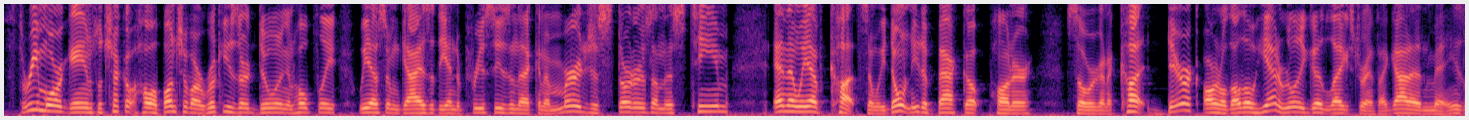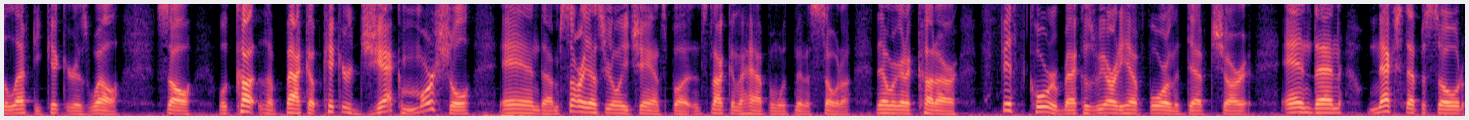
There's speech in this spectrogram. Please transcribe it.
three more games. We'll check out how a bunch of our rookies are doing, and hopefully we have some guys at the end of preseason that can emerge as starters on this team. And then we have cuts, and we don't need a backup punter. So we're going to cut Derek Arnold, although he had really good leg strength. I got to admit, he's a lefty kicker as well. So we'll cut the backup kicker, Jack Marshall, and I'm sorry that's your only chance, but it's not going to happen with Minnesota. Then we're going to cut our fifth quarterback because we already have four on the depth chart. And then next episode,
